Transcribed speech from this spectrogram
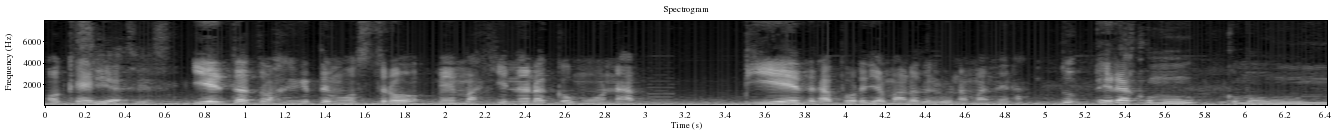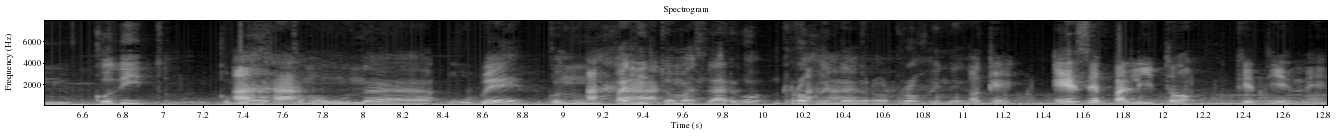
Ok. Sí, así es. Y el tatuaje que te mostró, me imagino era como una piedra, por llamarlo de alguna manera. No, era como, un- como un codito. Como, como una V con un Ajá. palito más largo, rojo Ajá. y negro, rojo y negro. Ok, ese palito que tiene,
